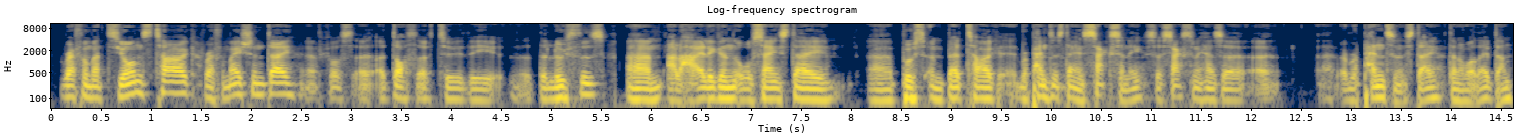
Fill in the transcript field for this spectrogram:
Reformationstag, Reformation Day, of course, a, a doth of to the the Luthers. Um, Allerheiligen, All Saints Day, uh, Bus and Bettag, Repentance Day in Saxony. So Saxony has a, a, a Repentance Day. I don't know what they've done.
